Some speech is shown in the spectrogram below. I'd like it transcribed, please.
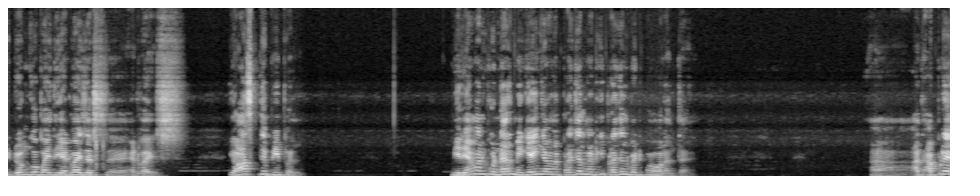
ఈ don't go by the advisers advice you ask the people మీరేమనుకున్నారు? మీకేం కావాలని? ప్రజలను అడిగి ప్రజలను పెట్టుకోవాలంతే అది అప్పుడే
